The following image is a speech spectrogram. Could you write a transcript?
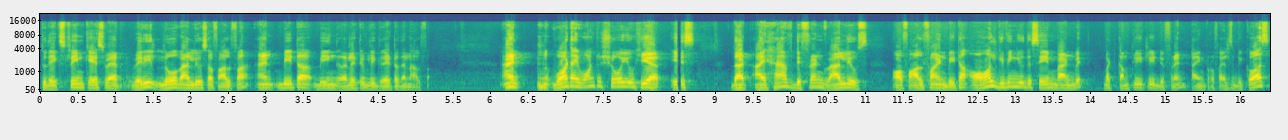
to the extreme case where very low values of alpha and beta being relatively greater than alpha. And what I want to show you here is that I have different values of alpha and beta all giving you the same bandwidth, but completely different time profiles because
